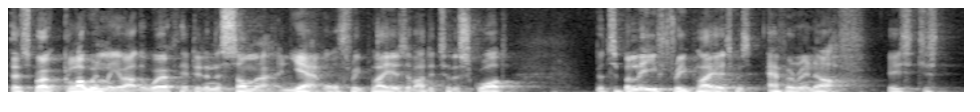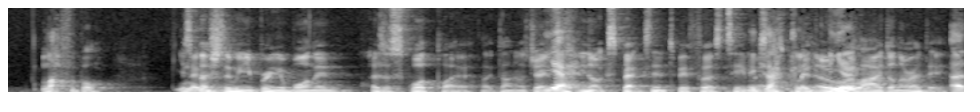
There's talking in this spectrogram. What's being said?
they spoke glowingly about the work they did in the summer, and yeah, all three players have added to the squad. But to believe three players was ever enough is just laughable. You know, Especially when you bring one in as a squad player like Daniel James. Yeah. You're not expecting him to be a first team. Exactly. Been You know, over relied on already. uh,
